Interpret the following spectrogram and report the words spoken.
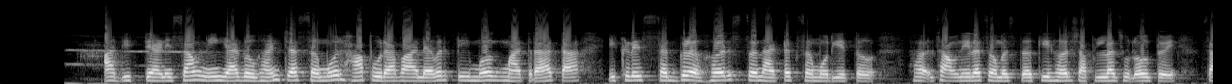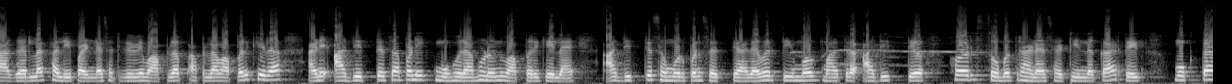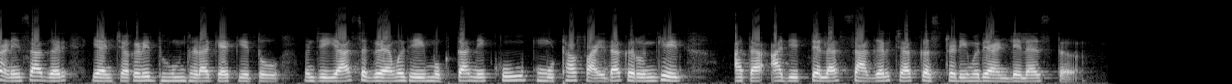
आदित्य आणि सावनी या दोघांच्या समोर हा पुरावा आल्यावरती मग मात्र आता इकडे सगळं हर्षचं नाटक समोर येतं. ह सावनीला समजतं की हर्ष आपल्याला झुलवतोय. सागरला खाली पाडण्यासाठी त्याने वापला आपला वापर केला आणि आदित्यचा पण एक मोहरा म्हणून वापर केला आहे आदित्य समोर पण सत्य आल्यावरती मग मात्र आदित्य हर्ष सोबत राहण्यासाठी नकार देत मुक्ता आणि सागर यांच्याकडे धूमधडाक्यात येतो. म्हणजे या सगळ्यामध्ये मुक्ताने खूप मोठा फायदा करून घेत आता आदित्यला सागरच्या कस्टडीमध्ये आणलेलं असतं.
